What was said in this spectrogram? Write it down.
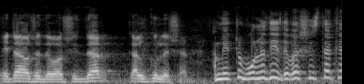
এটা হচ্ছে দেবাশিসদার ক্যালকুলেশন আমি একটু বলে দিই দেবাশিস দাকে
